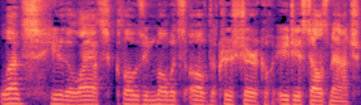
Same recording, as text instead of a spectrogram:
let's hear the last closing moments of the Chris Jericho AJ Styles match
